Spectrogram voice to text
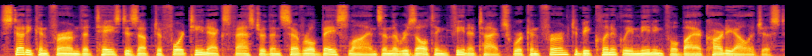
study confirmed that taste is up to 14x faster than several baselines and the resulting phenotypes were confirmed to be clinically meaningful by a cardiologist.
